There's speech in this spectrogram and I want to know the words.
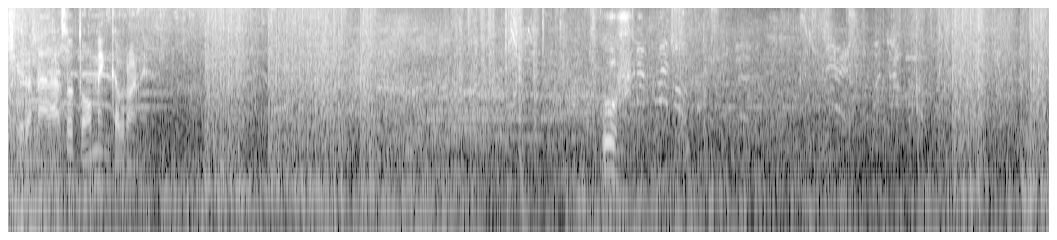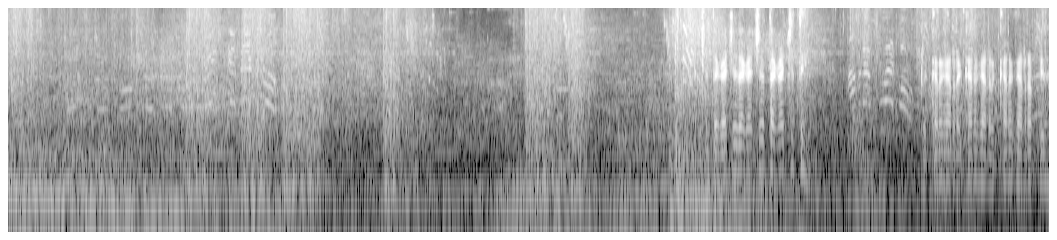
Che, Granadazo, tomen, cabrones. Uf. Agáchate, agáchate, agáchate. Recarga, recarga, recarga, rápido.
